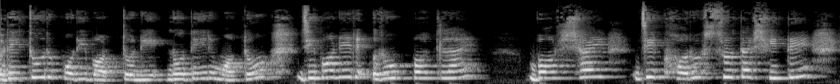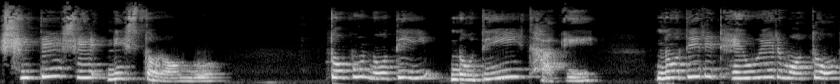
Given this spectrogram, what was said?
ঋতুর পরিবর্তনে নদীর মতো জীবনের রূপ বদলায়। বর্ষায় যে খরস্রোতা শীতে শীতে সে নিস্তরঙ্গ। তবু নদী নদীই থাকে। নদীর ঢেউয়ের মতো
